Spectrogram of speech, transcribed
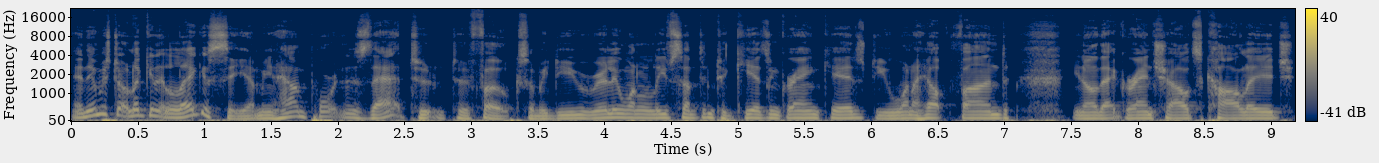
And then we start looking at legacy. I mean, how important is that to, to folks? I mean, do you really want to leave something to kids and grandkids? Do you want to help fund, you know, that grandchild's college?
